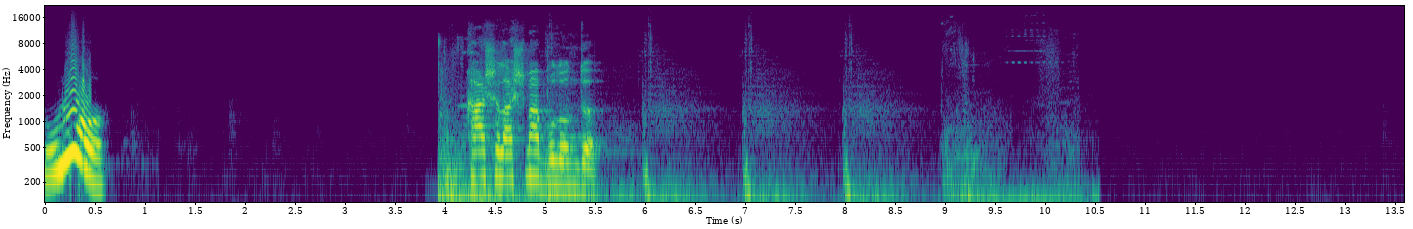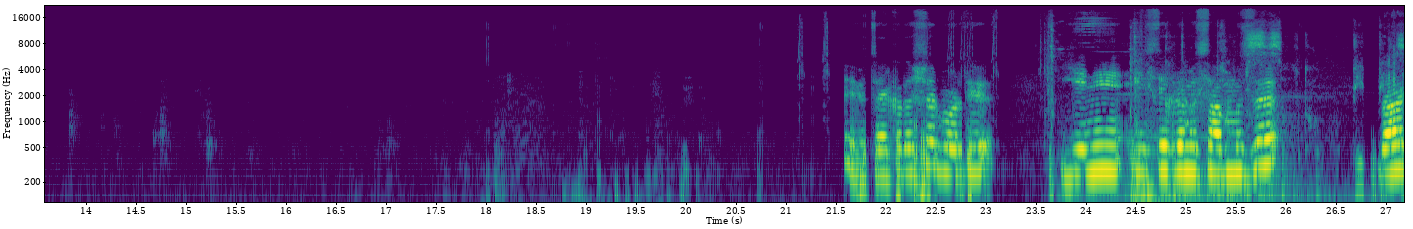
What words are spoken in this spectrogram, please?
Ne oluyor? Karşılaşma bulundu. Evet arkadaşlar bu arada yeni Instagram hesabımızı da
